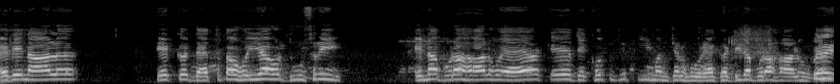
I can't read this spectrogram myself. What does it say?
ਇਹਦੇ ਨਾਲ ਇੱਕ ਡੈਥ ਤਾਂ ਹੋਈ ਆ ਔਰ ਦੂਸਰੀ ਇੰਨਾ ਬੁਰਾ ਹਾਲ ਹੋਇਆ ਆ ਕਿ ਦੇਖੋ ਤੁਸੀਂ ਕੀ ਮੰਜ਼ਲ ਹੋ ਰਿਹਾ ਗੱਡੀ ਦਾ ਬੁਰਾ ਹਾਲ ਹੋ ਪਰ ਗਿਆ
